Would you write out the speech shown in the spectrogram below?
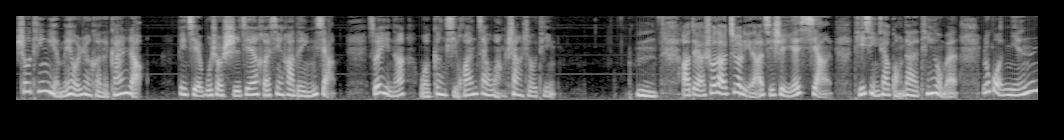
收听也没有任何的干扰，并且不受时间和信号的影响，所以呢我更喜欢在网上收听。嗯，哦对啊，说到这里呢，其实也想提醒一下广大的听友们，如果您。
